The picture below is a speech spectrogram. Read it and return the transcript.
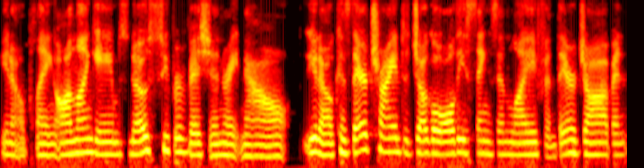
you know, playing online games, no supervision right now, you know, because they're trying to juggle all these things in life and their job. And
